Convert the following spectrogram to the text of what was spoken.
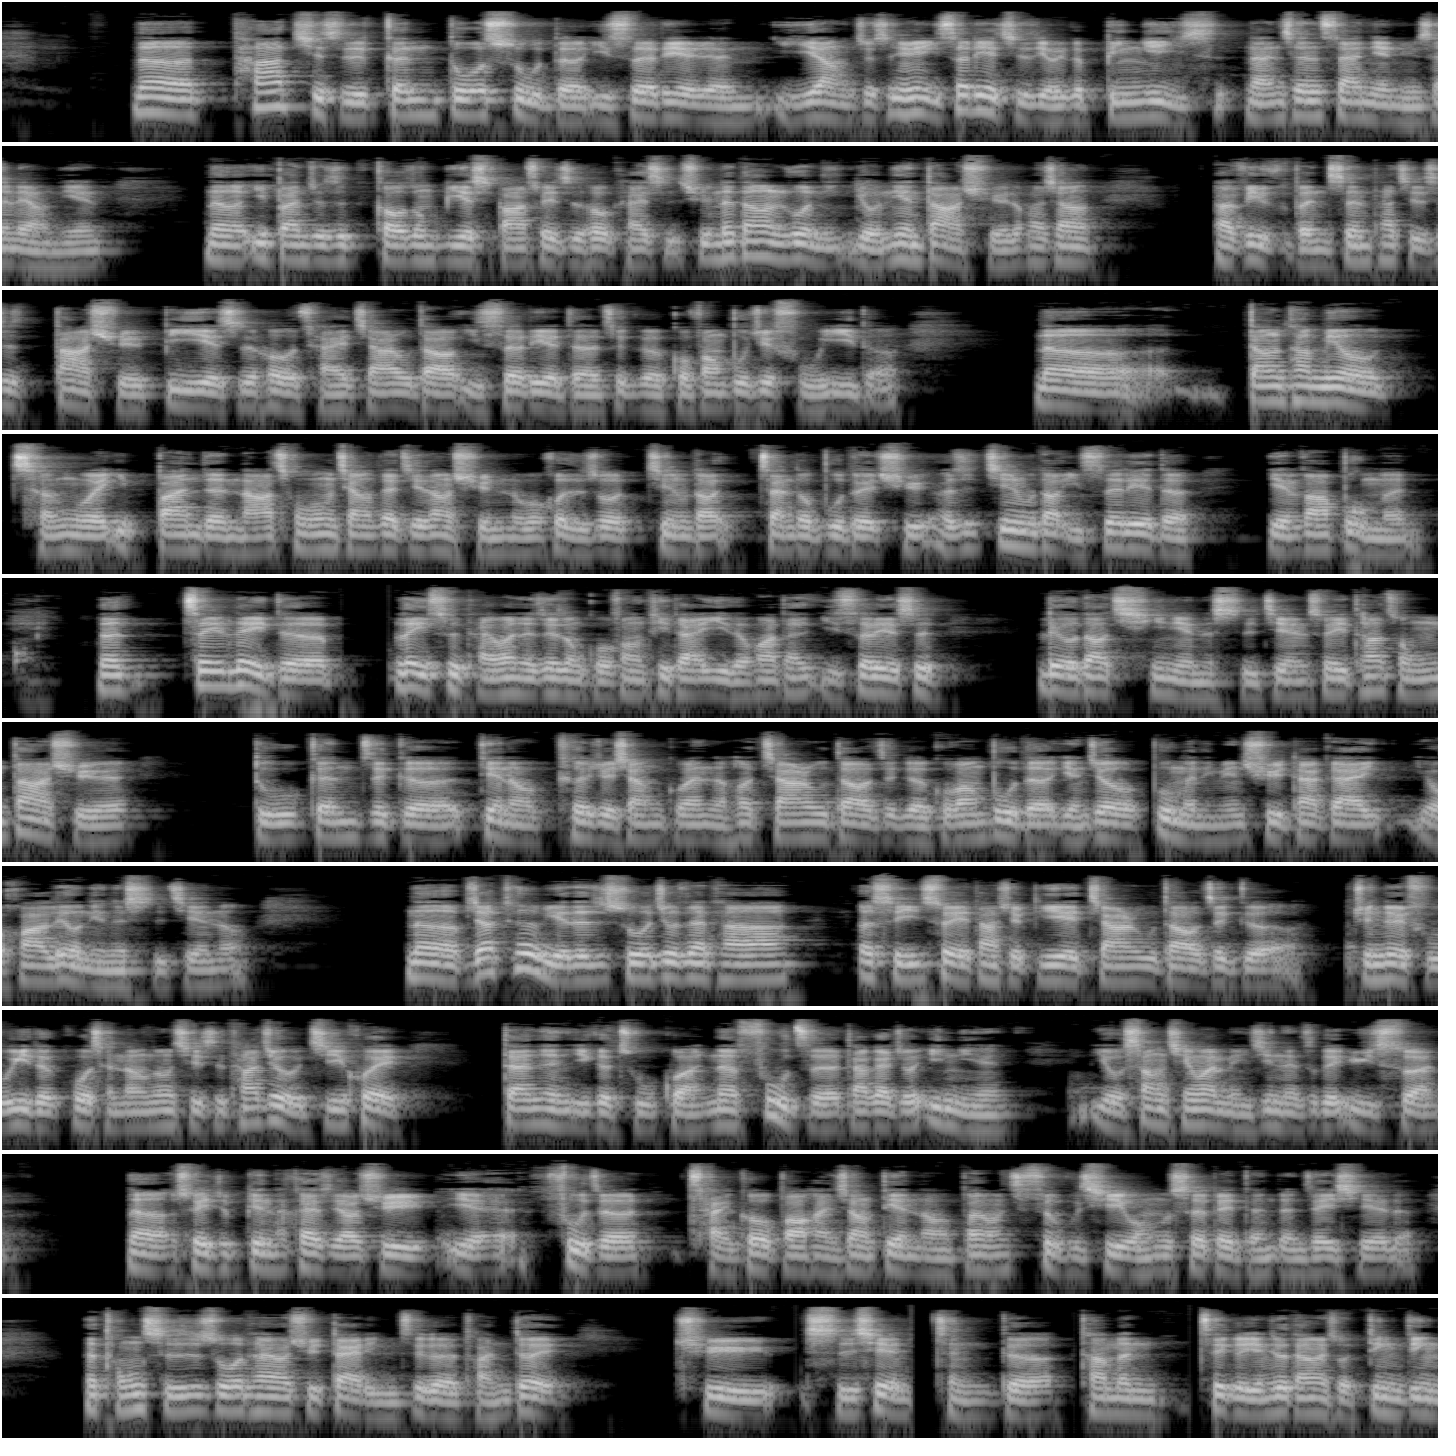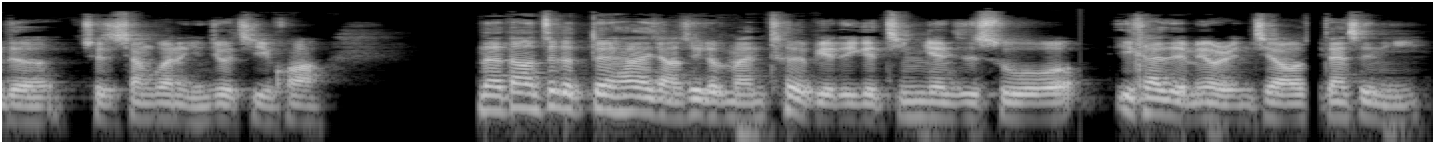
那他其实跟多数的以色列人一样，就是因为以色列其实有一个兵役是男生三年，女生两年。那一般就是高中毕业十八岁之后开始去。那当然，如果你有念大学的话，像 Aviv 本身，他其实是大学毕业之后才加入到以色列的这个国防部去服役的。那当然，他没有成为一般的拿冲锋枪在街上巡逻，或者说进入到战斗部队去，而是进入到以色列的研发部门。那这一类的。类似台湾的这种国防替代役的话，他以色列是六到七年的时间，所以他从大学读跟这个电脑科学相关，然后加入到这个国防部的研究部门里面去，大概有花六年的时间哦。那比较特别的是说，就在他二十一岁大学毕业加入到这个军队服役的过程当中，其实他就有机会担任一个主管，那负责大概就一年有上千万美金的这个预算。那所以就变，他开始要去也负责采购，包含像电脑、包括伺服器、网络设备等等这些的。那同时是说，他要去带领这个团队去实现整个他们这个研究单位所定定的，就是相关的研究计划。那当然，这个对他来讲是一个蛮特别的一个经验，是说一开始也没有人教，但是你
